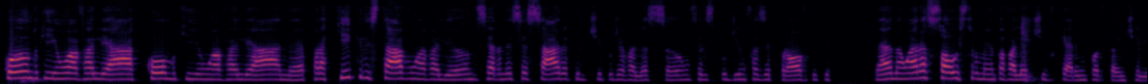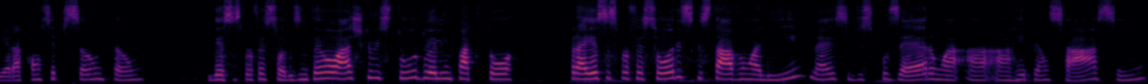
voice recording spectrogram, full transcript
quando que iam avaliar, como que iam avaliar, né? Para que que eles estavam avaliando, se era necessário aquele tipo de avaliação, se eles podiam fazer prova, que, né? Não era só o instrumento avaliativo que era importante ali, era a concepção então desses professores. Então eu acho que o estudo ele impactou para esses professores que estavam ali, né, se dispuseram a, a, a repensar, assim,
